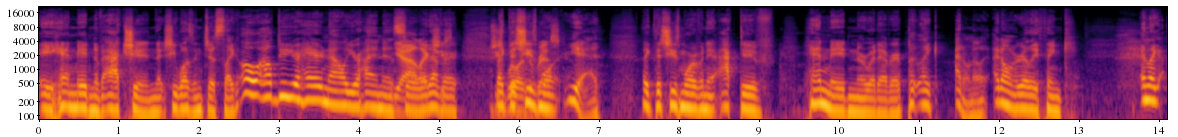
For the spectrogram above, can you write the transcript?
a handmaiden of action. That she wasn't just like, "Oh, I'll do your hair now, Your Highness," Yeah, or like whatever. she's like that she's more, yeah, like that she's more of an active handmaiden or whatever. But like, I don't know. I don't really think. And like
